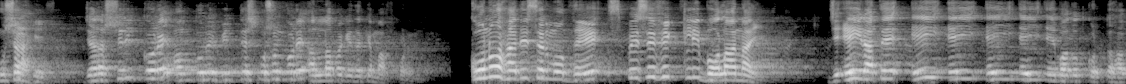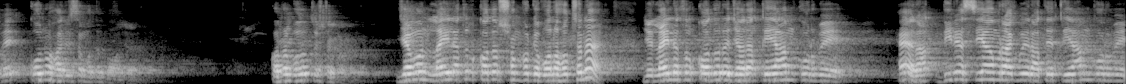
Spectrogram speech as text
মুশাহিদ। যারা শিরিক করে অন্তরে বিদ্বেষ পোষণ করে, আল্লাহ পাক এদেরকে মাফ করেন। কোন হাদিসের মধ্যে স্পেসিফিকলি বলা নাই যে এই রাতে এই এই এই এই এবাদত করতে হবে, কোন হাদিসের মধ্যে পাওয়া যায়। কথা বলার চেষ্টা করো। যেমন লাইলাতুল কদর সম্পর্কে বলা হচ্ছে না যে লাইলাতুল কদরে যারা কেয়াম করবে হ্যাঁ দিনে সিয়াম রাখবে, রাতে কেয়াম করবে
